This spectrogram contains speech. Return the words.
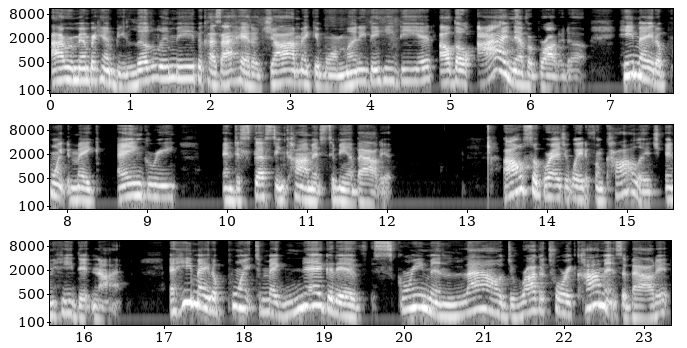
I remember him belittling me because I had a job making more money than he did, although I never brought it up. He made a point to make angry, and disgusting comments to me about it. I also graduated from college and he did not. And he made a point to make negative, screaming, loud, derogatory comments about it.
